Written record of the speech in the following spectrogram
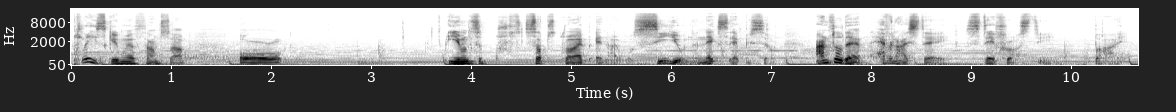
please give me a thumbs up or even sub subscribe and I will see you in the next episode. Until then, have a nice day, stay frosty, bye.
